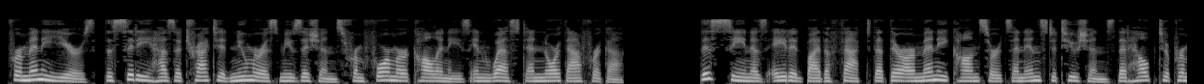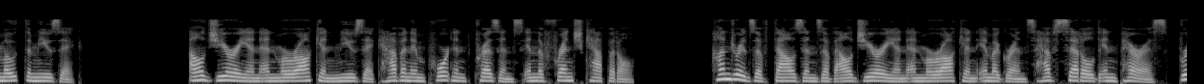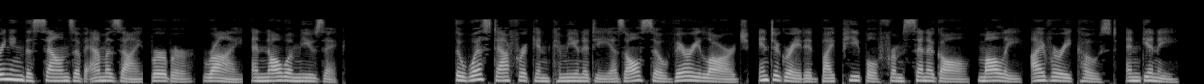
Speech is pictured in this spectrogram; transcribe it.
For many years, the city has attracted numerous musicians from former colonies in West and North Africa. This scene is aided by the fact that there are many concerts and institutions that help to promote the music. Algerian and Moroccan music have an important presence in the French capital. Hundreds of thousands of Algerian and Moroccan immigrants have settled in Paris, bringing the sounds of Amazigh Berber, Rai, and Gnawa music. The West African community is also very large, integrated by people from Senegal, Mali, Ivory Coast, and Guinea.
